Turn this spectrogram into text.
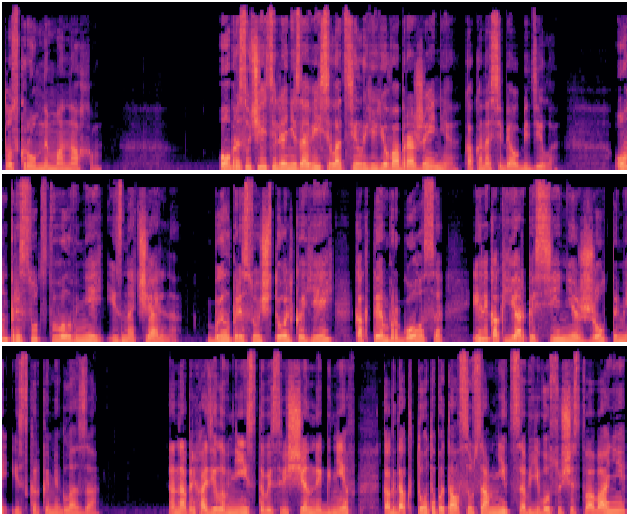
то скромным монахом. Образ учителя не зависел от силы ее воображения, как она себя убедила. Он присутствовал в ней изначально, был присущ только ей, как тембр голоса или как ярко-синие с желтыми искорками глаза. Она приходила в неистовый священный гнев, когда кто-то пытался усомниться в его существовании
